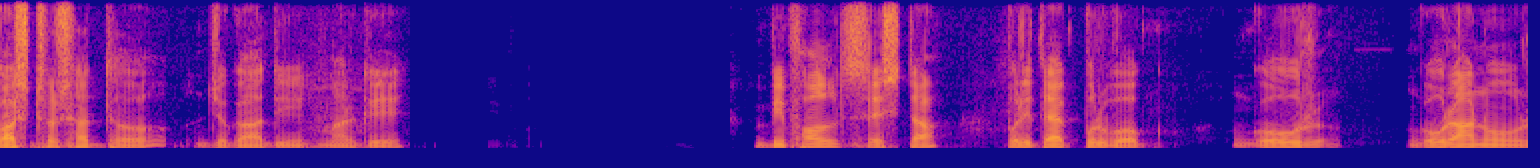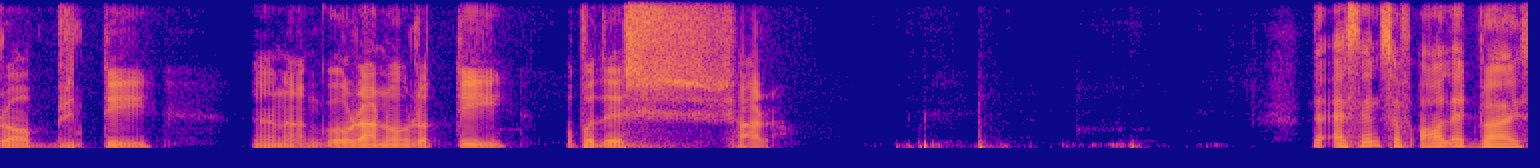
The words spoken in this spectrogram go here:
কষ্টসাধ্য যোগাদি মার্গে বিফল চেষ্টা পরিত্যাগপূর্বক গৌর গৌরানুরবৃত্তি না গৌরানুরত্তি উপদেশ সার The essence of all advice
